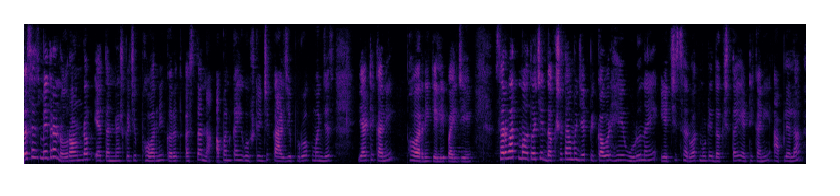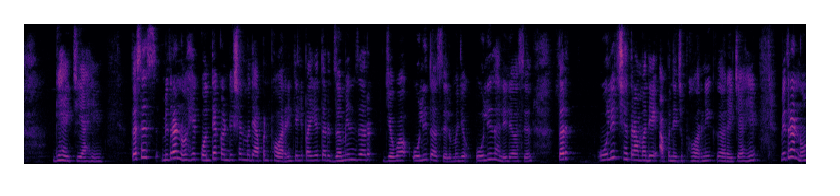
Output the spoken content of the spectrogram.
तसेच मित्रांनो राऊंडअप या तणनाशकाची फवारणी करत असताना आपण काही गोष्टींची काळजीपूर्वक म्हणजेच या ठिकाणी फवारणी केली पाहिजे. सर्वात महत्त्वाची दक्षता म्हणजे पिकावर हे उडू नये याची सर्वात मोठी दक्षता या ठिकाणी आपल्याला घ्यायची आहे. तसेच मित्रांनो हे कोणत्या कंडिशनमध्ये आपण फवारणी केली पाहिजे? तर जमीन जर जेव्हा ओलीत असेल म्हणजे ओली झालेली असेल तर ओलीत क्षेत्रामध्ये आपण याची फवारणी करायची आहे. मित्रांनो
